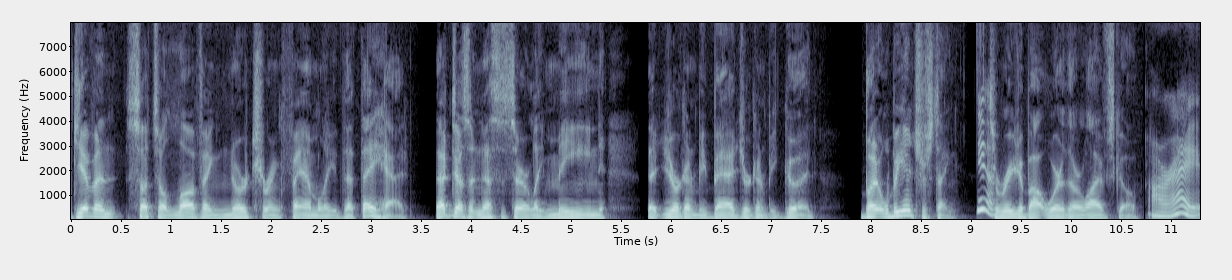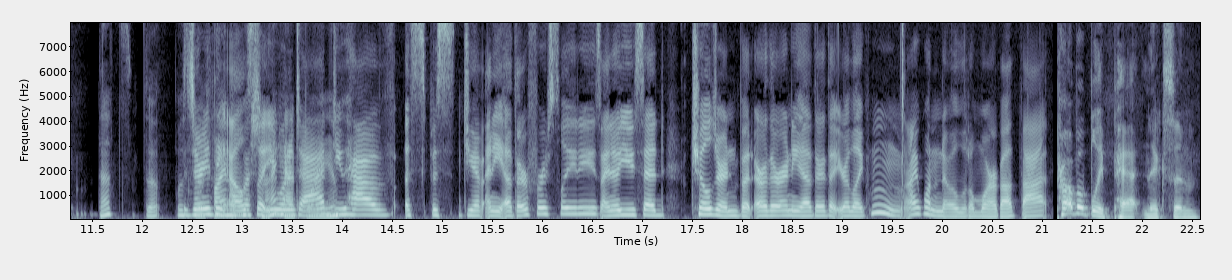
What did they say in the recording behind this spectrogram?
given such a loving, nurturing family that they had. That doesn't necessarily mean that you're going to be bad, you're going to be good. But it will be interesting Yeah. to read about where their lives go. All right. That's that was Is there anything final else that question you I wanted to add? you. Do you have a spec- Do you have any other first ladies? I know you said children, but are there any other that you're like, hmm, I want to know a little more about that? Probably Pat Nixon.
